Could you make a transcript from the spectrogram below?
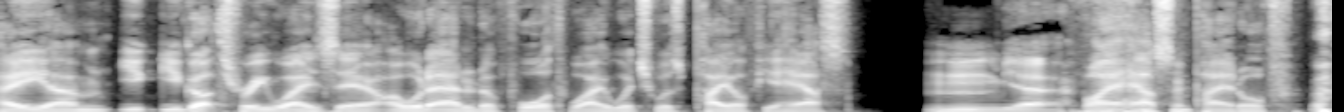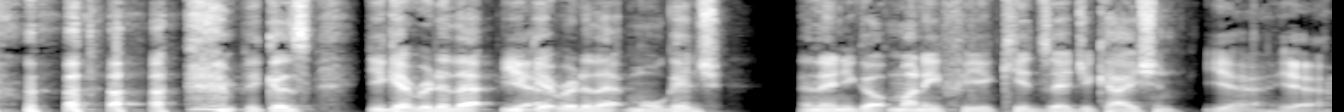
Hey, um, you, you got three ways there. I would have added a fourth way, which was pay off your house. Mm, yeah. Buy a house and pay it off. because you get rid of that you Yeah. get rid of that mortgage and then you got money for your kids' education. Yeah, yeah.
